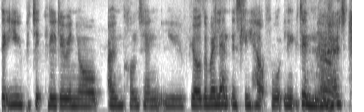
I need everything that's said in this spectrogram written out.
that you particularly do in your own content. You you're the relentlessly helpful LinkedIn nerd, yeah.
